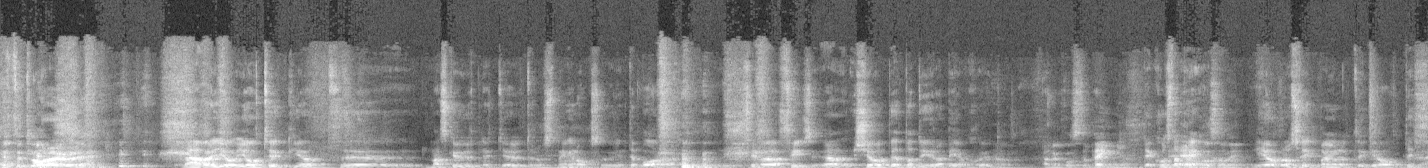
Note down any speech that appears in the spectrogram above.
Hur förklarar du det? Nej, men jag, jag tycker ju att eh, man ska utnyttja utrustningen också, inte bara sina fysiska... Köp ett par dyra benskydd. Ja, det kostar pengar. Det kostar Det pengar. kostar. I Överås fick man ju inte gratis.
